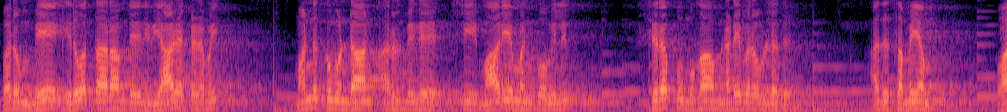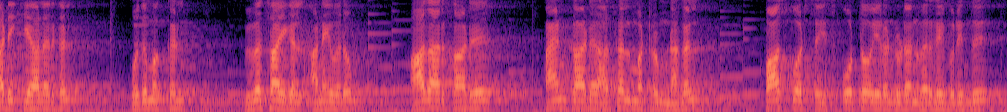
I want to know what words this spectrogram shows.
வரும் மே இருபத்தாறாம் தேதி வியாழக்கிழமை மண்ணுக்கு முண்டான் அருள்மிகு ஸ்ரீ மாரியம்மன் கோவிலில் சிறப்பு முகாம் நடைபெற உள்ளது. அது சமயம் வாடிக்கையாளர்கள் பொதுமக்கள் விவசாயிகள் அனைவரும் ஆதார் கார்டு பான் கார்டு அசல் மற்றும் நகல் பாஸ்போர்ட் சைஸ் ஃபோட்டோ இரண்டுடன் வருகை புரிந்து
